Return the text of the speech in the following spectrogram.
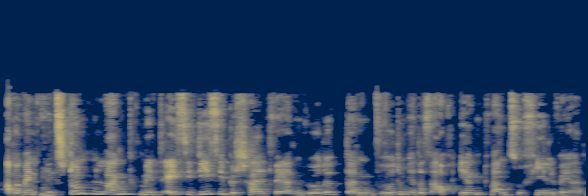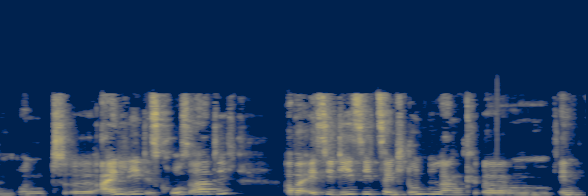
Aber wenn ich hm. jetzt stundenlang mit ACDC beschallt werden würde, dann würde mir das auch irgendwann zu viel werden. Und äh, ein Lied ist großartig, aber ACDC zehn Stunden lang ähm, in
